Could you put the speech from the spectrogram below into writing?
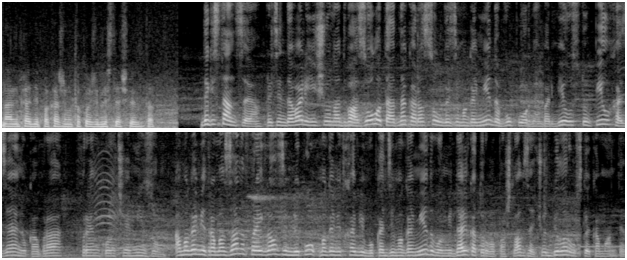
на Олимпиаде покажем такой же блестящий результат. Дагестанцы претендовали еще на два золота, однако Расул Газимагомедов в упорной борьбе уступил хозяину ковра Фрэнку Чамизу. А Магомед Рамазанов проиграл земляку Магомед Хабибу Кадимагомедову, медаль которого пошла в зачет белорусской команды.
